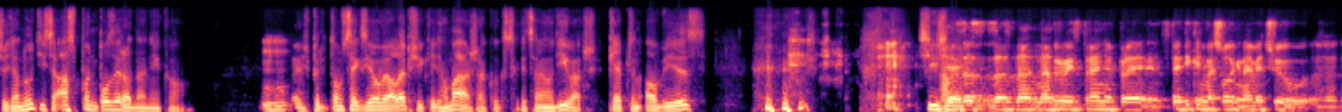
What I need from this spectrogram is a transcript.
čo ťa nutí sa aspoň pozerať na niekoho. Mm-hmm. Pri tom sex je oveľa lepší, keď ho máš, ako keď sa na neho dívaš. Captain Obvious Čiže... Ale zase zas na, na druhej strane, pre, vtedy, keď má človek najväčšiu uh,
